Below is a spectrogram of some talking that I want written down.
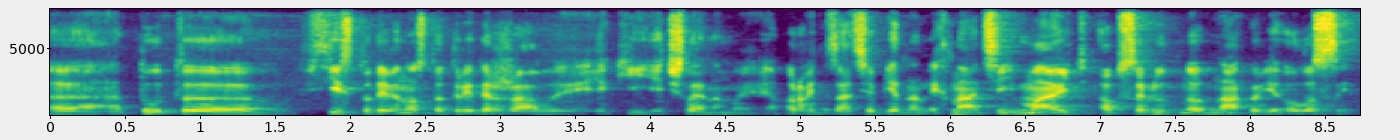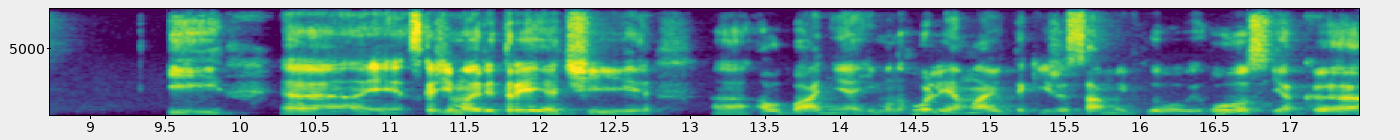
е, тут всі 193 держави, які є членами Організації Об'єднаних Націй, мають абсолютно однакові голоси. І, скажімо, Еритрея чи Албанія і Монголія мають такий же самий впливовий голос, як е,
